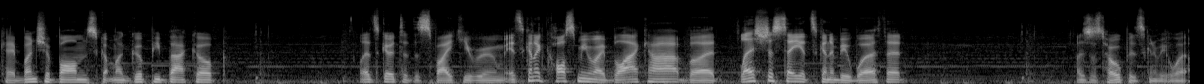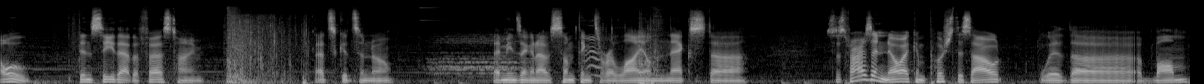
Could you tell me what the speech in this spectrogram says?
Okay, bunch of bombs. Got my guppy back up. Let's go to the spiky room. It's gonna cost me my black heart, but let's just say it's gonna be worth it. Let's just hope it's gonna be worth Oh, didn't see that the first time. That's good to know. That means I'm gonna have something to rely on next. Uh... So as far as I know, I can push this out with uh, a bomb.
